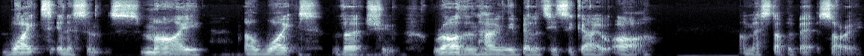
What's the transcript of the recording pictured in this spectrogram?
white innocence, my uh, white virtue, rather than having the ability to go, oh, I messed up a bit, sorry.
